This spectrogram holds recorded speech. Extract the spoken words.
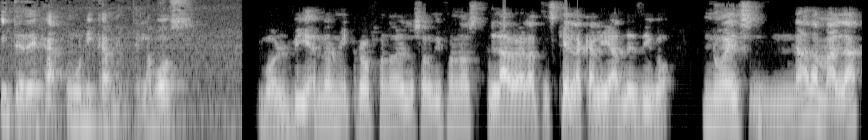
y te deja únicamente la voz. Volviendo al micrófono de los audífonos, la verdad es que la calidad, les digo, no es nada mala,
